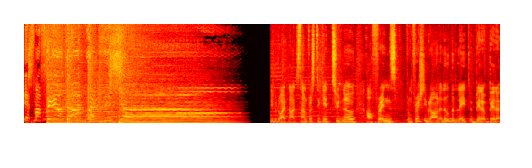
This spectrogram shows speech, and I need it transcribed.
It's my feel good breakfast show. But right now, it's time for us to get to know our friends from Freshly Ground a little bit late, better, better.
